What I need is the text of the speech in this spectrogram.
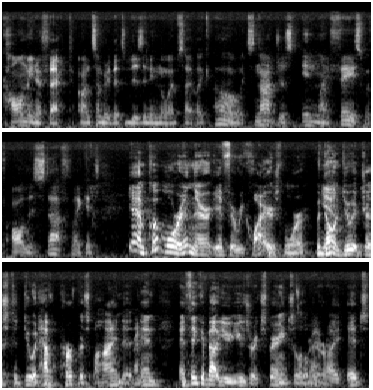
calming effect on somebody that's visiting the website. Like, oh, it's not just in my face with all this stuff. Like it's yeah, and put more in there if it requires more, but Yeah. don't do it just to do it. Have a purpose behind it, Right. and and think about your user experience a little bit, Right. right? It's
